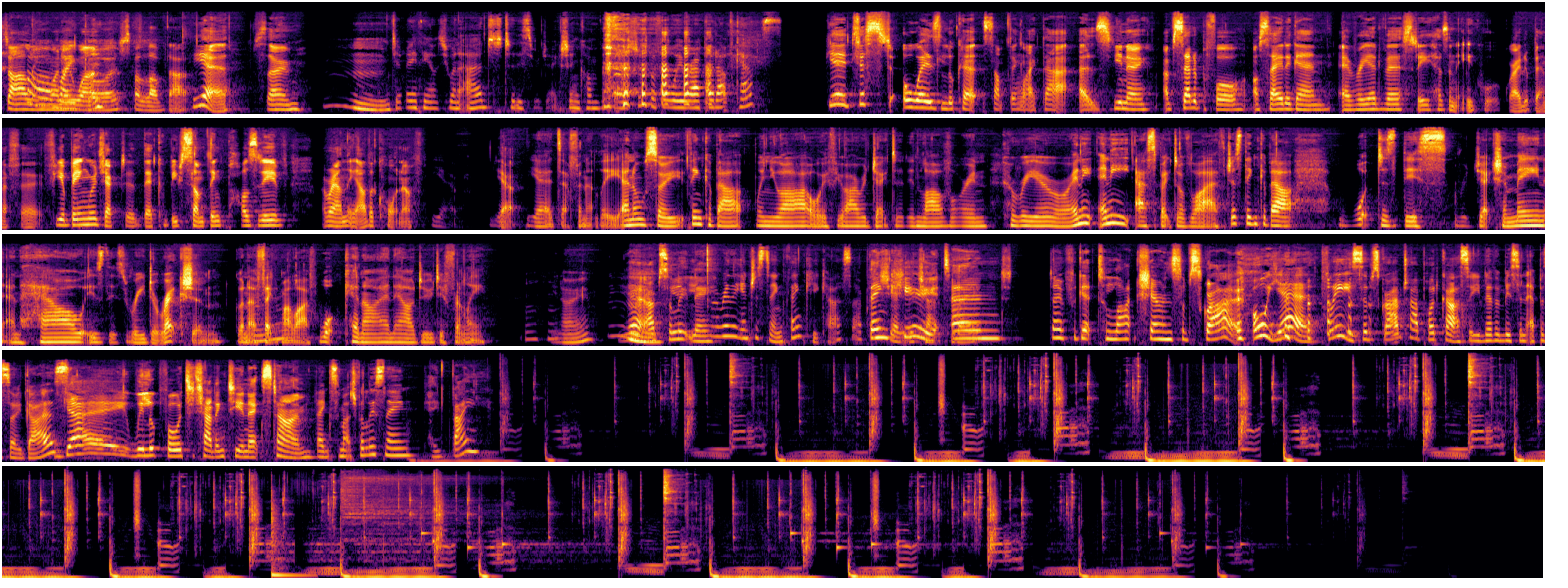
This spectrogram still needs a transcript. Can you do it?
Styling Oh one my hundred one. gosh, I love that. Yeah. So Hmm, do you have anything else you want to add to this rejection conversation before we wrap it up, Cass? Yeah, just always look at something like that as, you know, I've said it before, I'll say it again. Every adversity has an equal or greater benefit. If you're being rejected, there could be something positive around the other corner. Yeah. Yeah. Yeah, definitely. And also think about when you are or if you are rejected in love or in career or any any aspect of life, just think about what does this rejection mean and how is this redirection going to affect mm-hmm. my life? What can I now do differently? Mm-hmm. You know? Yeah, hmm. absolutely. Oh, really interesting. Thank you, Cass. I appreciate Thank you. And don't forget to like, share, and subscribe. Oh, yeah. Please subscribe to our podcast so you never miss an episode, guys. Yay. We look forward to chatting to you next time. Thanks so much for listening. Okay, bye. Bye.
